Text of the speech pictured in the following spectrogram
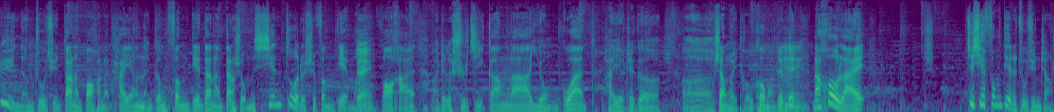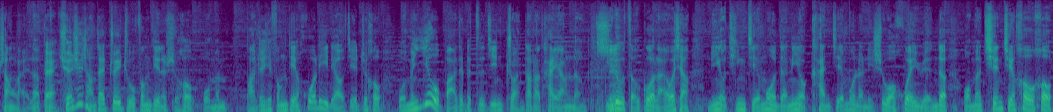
绿能族群当然包含了太阳能跟风电。当然当时我们先做的是风电嘛，对，包含啊这个世纪钢啦、永冠，还有这个呃上尾投控嘛，对不对？嗯、那后来。这些风电的族群涨上来了，对，全市场在追逐风电的时候，我们把这些风电获利了结之后，我们又把这个资金转到了太阳能，一路走过来。我想你有听节目的，你有看节目的，你是我会员的，我们前前后后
